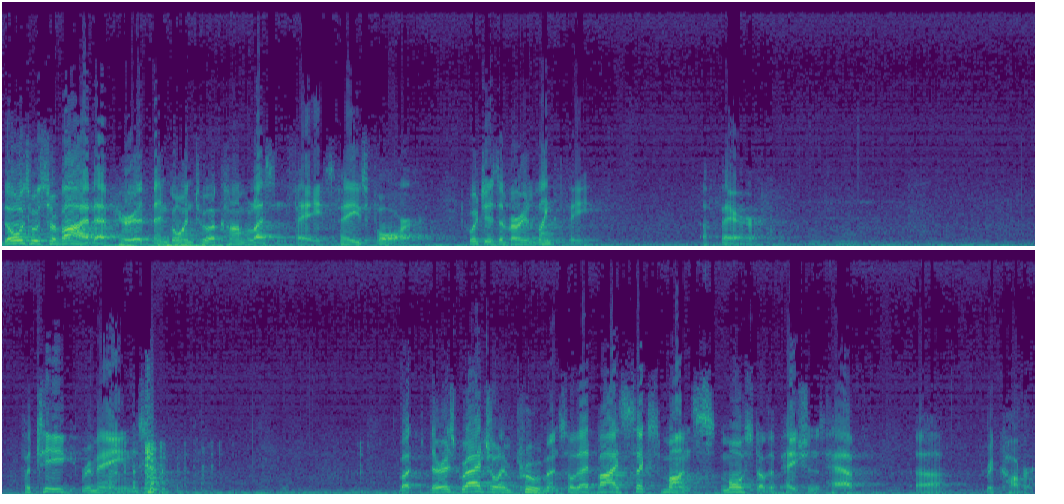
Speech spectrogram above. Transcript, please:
Those who survive that period then go into a convalescent phase, phase four, which is a very lengthy affair. Fatigue remains, but there is gradual improvement so that by six months, most of the patients have uh, recovered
